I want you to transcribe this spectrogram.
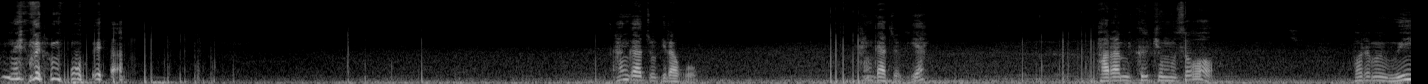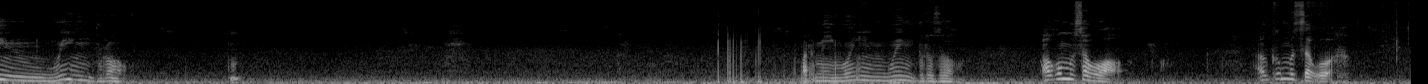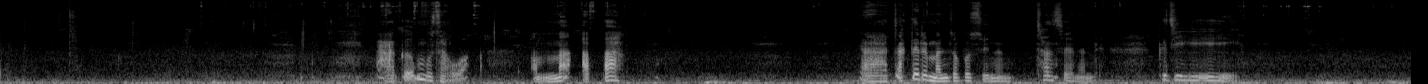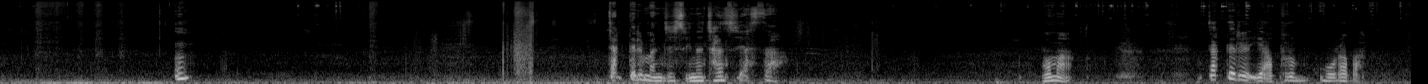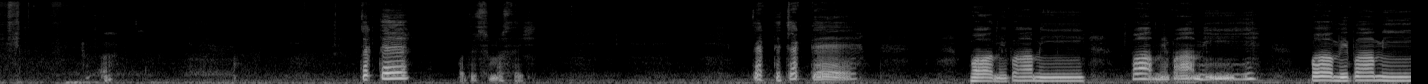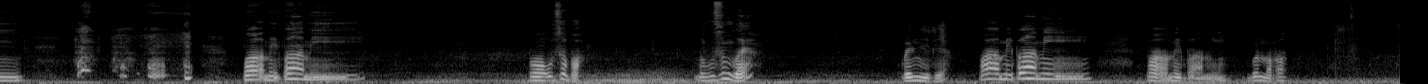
얘들은 뭐야? 한 가족이라고. 한 가족이야? 바람이 그렇게 무서워? 바람이 윙 윙 불어. 응? 바람이 윙 윙 불어서 아구 무서워. 아구 무서워. 아구 무서워. 엄마, 아빠. 야, 짝대를 만져볼 수 있는 찬스였는데. 그지? 응? 짝대를 만질 수 있는 찬스였어. 범아, 짝대를 이 앞으로 몰아봐. 응? 짝대, 어디 숨었어, 이씨. 짝대, 짝대. 범이, 범이, 범이, 범이, 범이, 범이, 범이, 범이. 뭐, 웃어봐. 너 웃은 거야? 웬일이야? 범이, 범이, 범이, 범이. 물 먹어.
